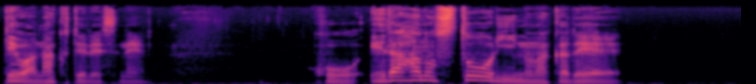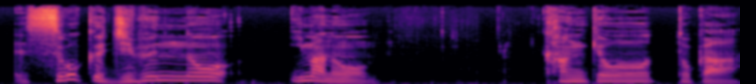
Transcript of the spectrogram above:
ではなくてですねこう枝葉のストーリーの中ですごく自分の今の環境とか、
